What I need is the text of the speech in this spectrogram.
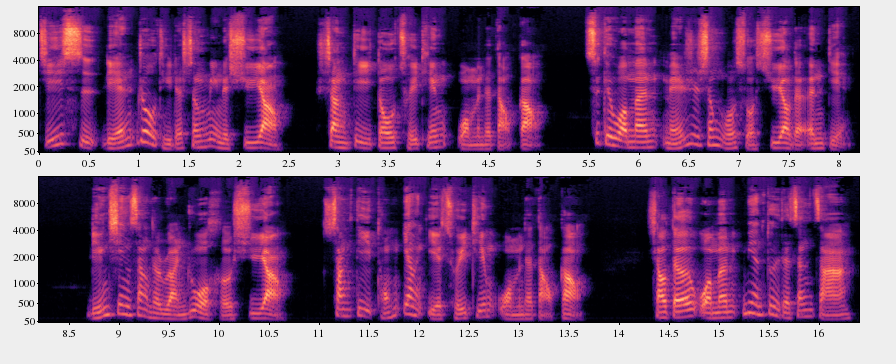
即使连肉体的生命的需要，上帝都垂听我们的祷告，赐给我们每日生活所需要的恩典。灵性上的软弱和需要。上帝同样也垂听我们的祷告，晓得我们面对的挣扎，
